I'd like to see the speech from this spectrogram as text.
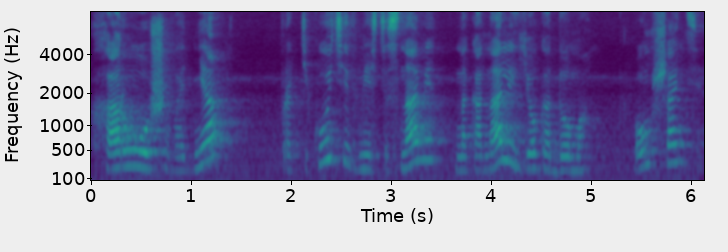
хорошего дня. Практикуйте вместе с нами на канале Йога Дома. Ом Шанти!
